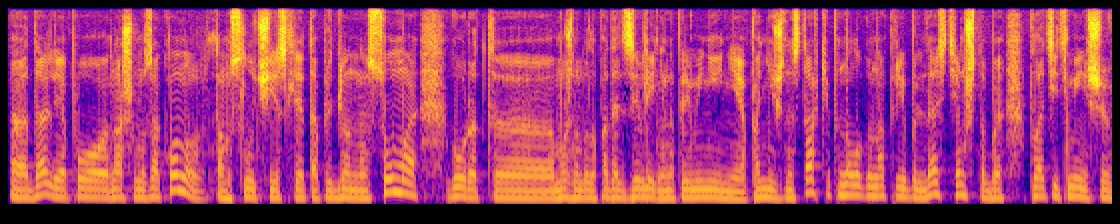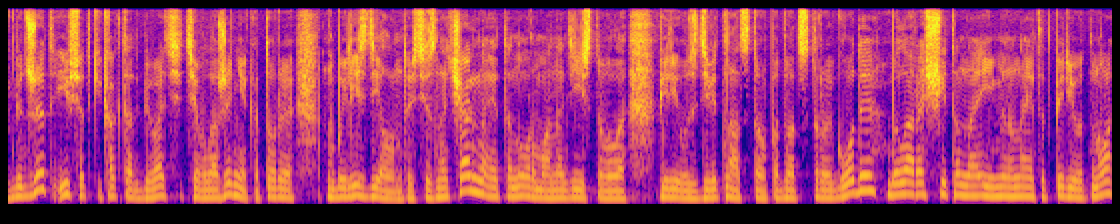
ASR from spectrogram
Э, далее по нашему закону, там в случае, если это определенная сумма, город, э, можно было подать заявление на применение пониженной ставки по налогу на прибыль, да, с тем, чтобы платить меньше в бюджет и все-таки как-то отбивать те вложения, которые были сделаны. То есть изначально эта норма, она действовала в период с 19 по 22 годы, была рассчитана именно на этот период, но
